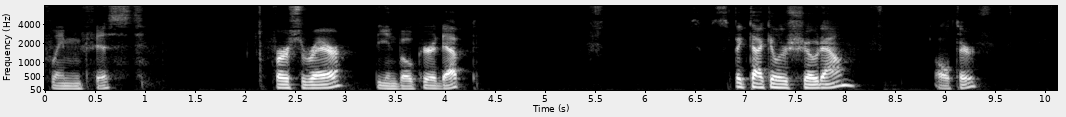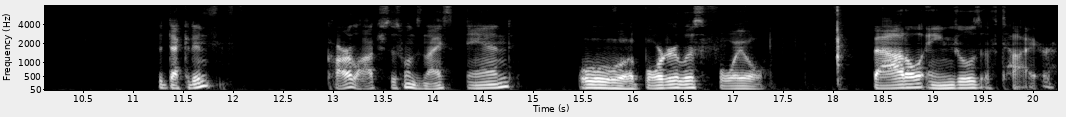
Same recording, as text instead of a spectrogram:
Flaming Fist. First rare, the Invoker Adept. Spectacular Showdown, Alter. The Decadent, Karlach, this one's nice. And, oh, a borderless foil. Battle Angels of Tyr.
